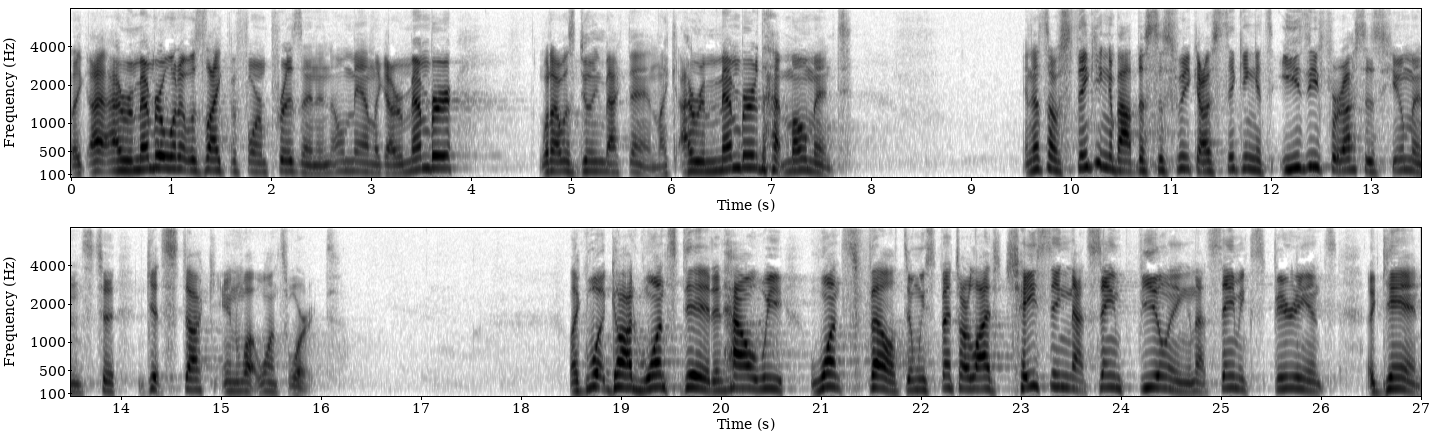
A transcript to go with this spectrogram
Like, I, I remember what it was like before in prison. And oh man, like, I remember what I was doing back then. Like, I remember that moment. And as I was thinking about this this week, I was thinking it's easy for us as humans to get stuck in what once worked like what God once did and how we once felt, and we spent our lives chasing that same feeling and that same experience again.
